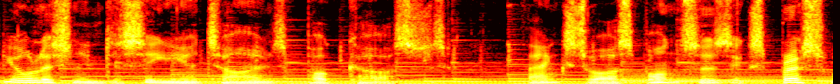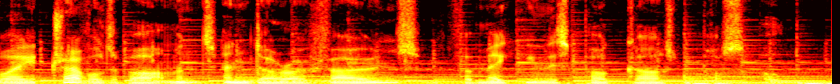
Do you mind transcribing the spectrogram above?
You're listening to Senior Times Podcast. Thanks to our sponsors, Expressway Travel Department and Doro Phones, for making this podcast possible.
